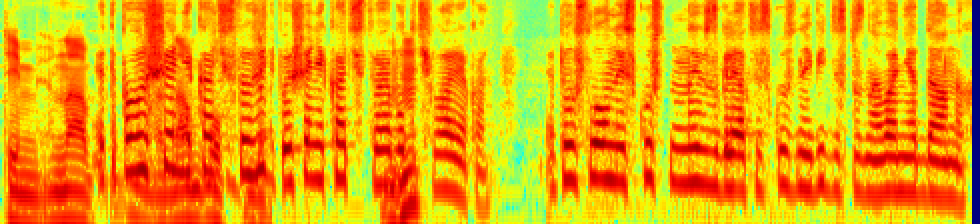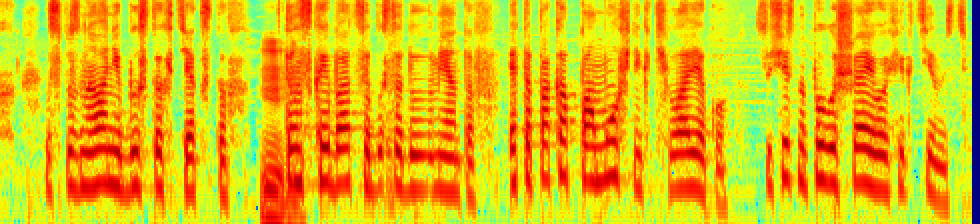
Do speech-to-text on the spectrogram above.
теме... На, это повышение на, качества да. жизни, повышение качества работы угу. человека. Это условно искусственный взгляд, искусственный вид распознавания данных, распознавание быстрых текстов, mm. транскрибация быстрых документов. Это пока помощник человеку, существенно повышая его эффективность.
